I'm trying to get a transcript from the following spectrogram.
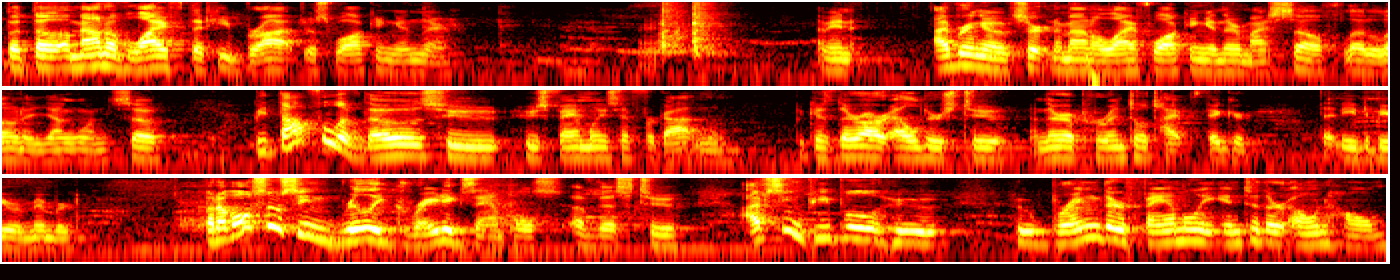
but the amount of life that he brought just walking in there. I mean, I bring a certain amount of life walking in there myself, let alone a young one. So be thoughtful of those who, whose families have forgotten them, because they're our elders too, and they're a parental type figure that need to be remembered. But I've also seen really great examples of this too. I've seen people who who bring their family into their own home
